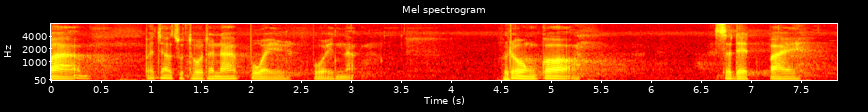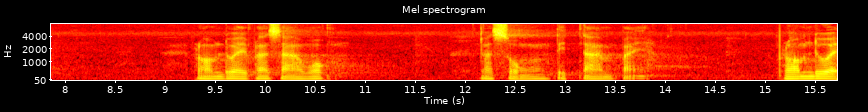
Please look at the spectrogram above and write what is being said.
ว่าพระเจ้าสุโธธนะป่วยป่วยหนัก พระองค์ก็เสด็จไปพร้อมด้วยพระสาวกและสงฆ์ติดตามไป พร้อมด้วย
